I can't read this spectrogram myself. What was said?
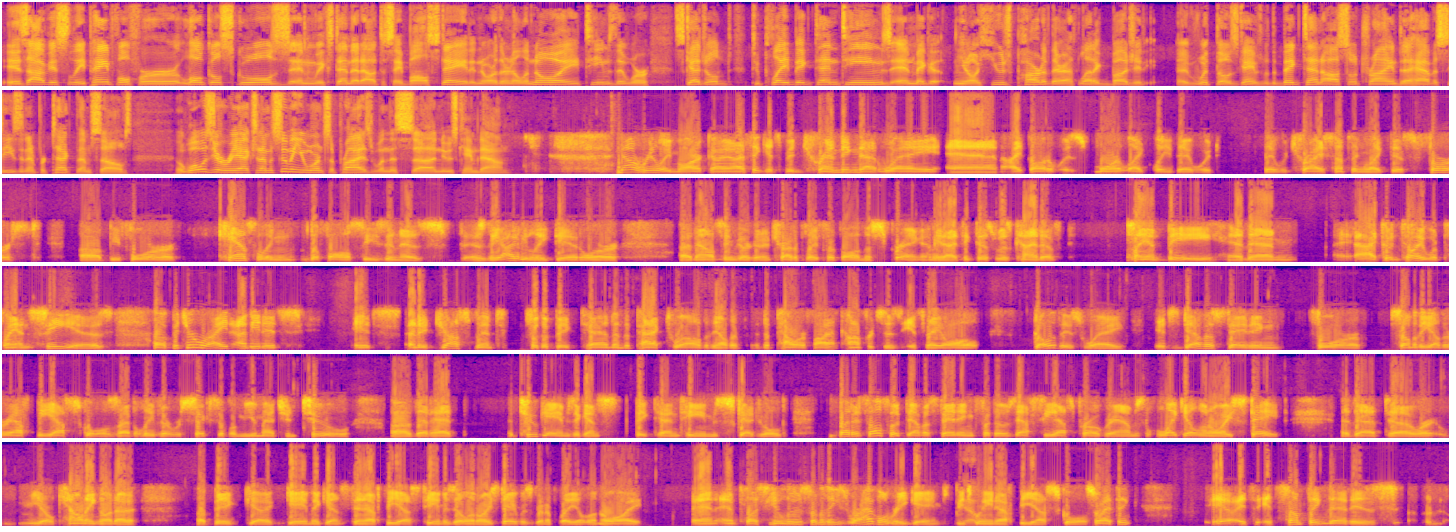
is obviously painful for local schools, and we extend that out to say Ball State and Northern Illinois, teams that were scheduled to play Big Ten teams and make a you know a huge part of their athletic budget uh, with those games. But the Big Ten also trying to have a season and protect themselves. What was your reaction? I'm assuming you weren't surprised when this uh, news came down. Not really, Mark. I, I think it's been trending that way, and I thought it was more likely they would they would try something like this first uh, before canceling the fall season as as the Ivy League did, or announcing they're going to try to play football in the spring. I mean, I think this was kind of Plan B, and then I couldn't tell you what Plan C is. Uh, but you're right. I mean, it's it's an adjustment for the Big Ten and the Pac-12 and the other the Power Five conferences if they all go this way. It's devastating for some of the other FBS schools. I believe there were six of them. You mentioned two uh, that had two games against Big Ten teams scheduled. But it's also devastating for those FCS programs like Illinois State that uh, were, you know, counting on a a big uh, game against an FBS team as Illinois State was going to play Illinois, and and plus you lose some of these rivalry games between yep. FBS schools. So I think yeah, it's it's something that is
